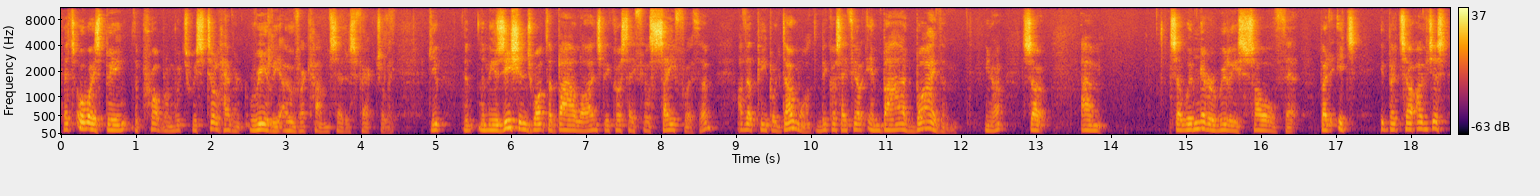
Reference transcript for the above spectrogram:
that's always been the problem, which we still haven't really overcome satisfactorily. You, the, the musicians want the bar lines because they feel safe with them, other people don't want them because they feel embarred by them. You know, so um, so we've never really solved that. But it's but so I was just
